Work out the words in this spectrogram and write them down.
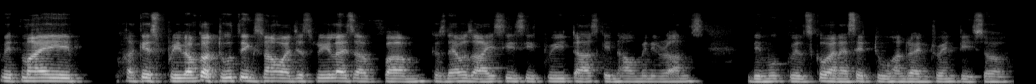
with my, I guess, pre- I've got two things now. I just realized I've, because there was a ICC tweet asking how many runs Dimuth will score, and I said 220. So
